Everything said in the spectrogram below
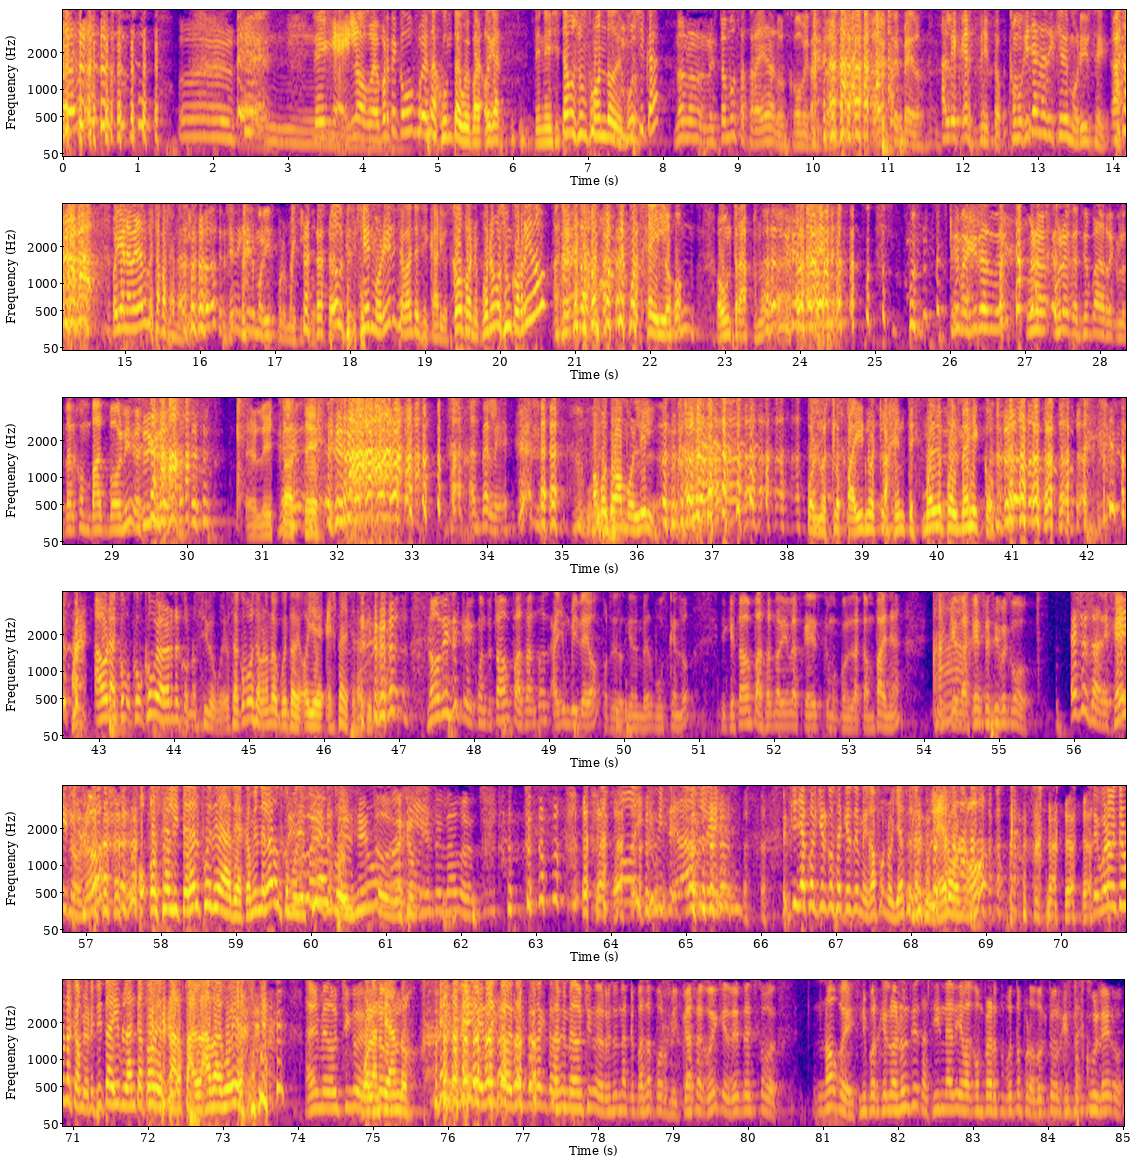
De Halo, güey. Aparte, ¿cómo fue esa junta, güey? Para... Oigan, te necesitamos un fondo de música No, no, no, necesitamos atraer a los jóvenes a, a este pedo. al ejército. Como que ya nadie quiere morirse. Oigan, a ver, algo está pasando aquí. nadie quiere morir por México. Todos los que se quieren morir se van de sicarios. ¿Cómo ponen? ¿Ponemos un corrido? ¿Ponemos Halo? O un trap, ¿no? ¿Te imaginas, güey? Una, una canción para reclutar con Bad Bunny. Así que- Elítate. Ándale. Vamos todos a molir. Por nuestro país, nuestra gente. Muele por México. Ahora, ¿cómo, cómo, cómo lo habrán reconocido, güey? O sea, ¿cómo se habrán dado cuenta de, oye, espérate tantito? No, dice que cuando estaban pasando, hay un video, por si lo quieren ver, búsquenlo. Y que estaban pasando ahí en las calles como con la campaña. Y Ah, que la ok. gente sí fue como, esa es la de Halo, ¿no? O, o sea, literal fue de a, de a camión de helados, como Sí, decías, güey. diciendo, No de camión de helado. Ay, qué miserable. Es que ya cualquier cosa que es de megáfono ya suena culero, ¿no? Seguramente era una camionetita ahí blanca toda destartalada, güey, así. A mí me da un chingo de Volanteando. Sí, sí, sí, exacto, exacto, risa. A exacto. mí me da un chingo de risa una que pasa por mi casa, güey, que neta es como... No, güey, ni porque lo anuncies así nadie va a comprar tu puto producto porque está culero.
